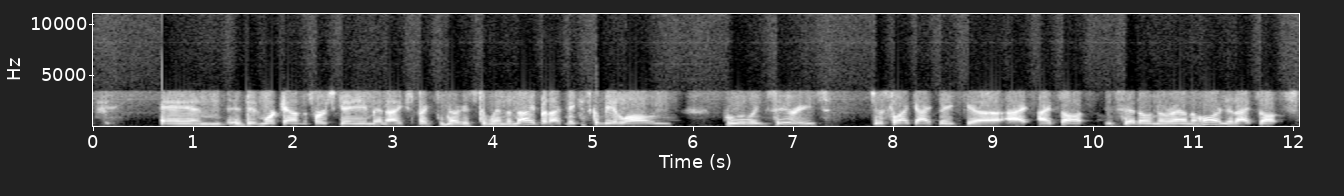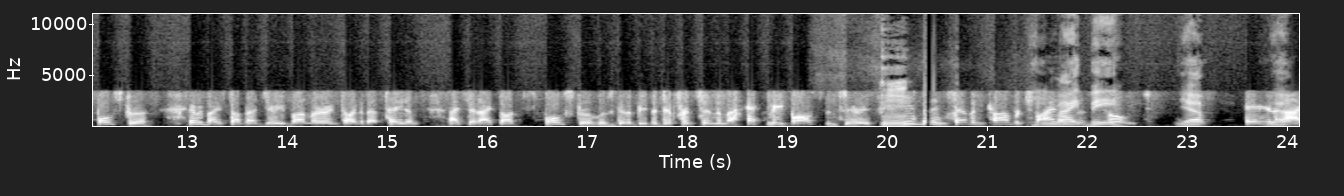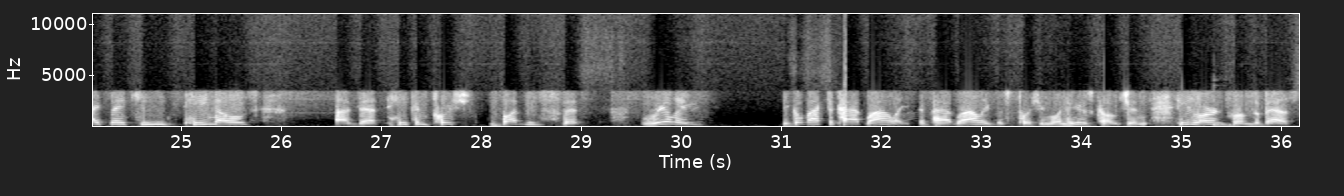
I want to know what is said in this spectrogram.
And it didn't work out in the first game, and I expect the Nuggets to win tonight. But I think it's going to be a long, grueling series just like I think uh, I, I thought said on around the horn that I thought Spoelstra. Everybody's talking about Jimmy Butler and talking about Tatum. I said I thought Spoelstra was going to be the difference in the Miami Boston series. He's been in seven conference finals. He might be. coach, Yep. and Yep. I think he he knows uh, that he can push buttons that really. You go back to Pat Riley. That Pat Riley was pushing when he was coaching. He learned from the best.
